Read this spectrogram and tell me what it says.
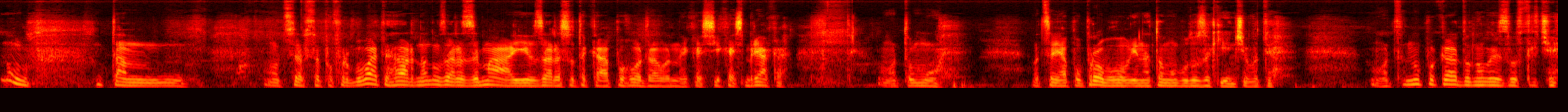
Ну, там це все пофарбувати гарно. Ну, зараз зима і зараз отака погода, вона якась, якась мряка. От, тому оце я попробував і на тому буду закінчувати. От, ну, поки до нових зустрічей.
